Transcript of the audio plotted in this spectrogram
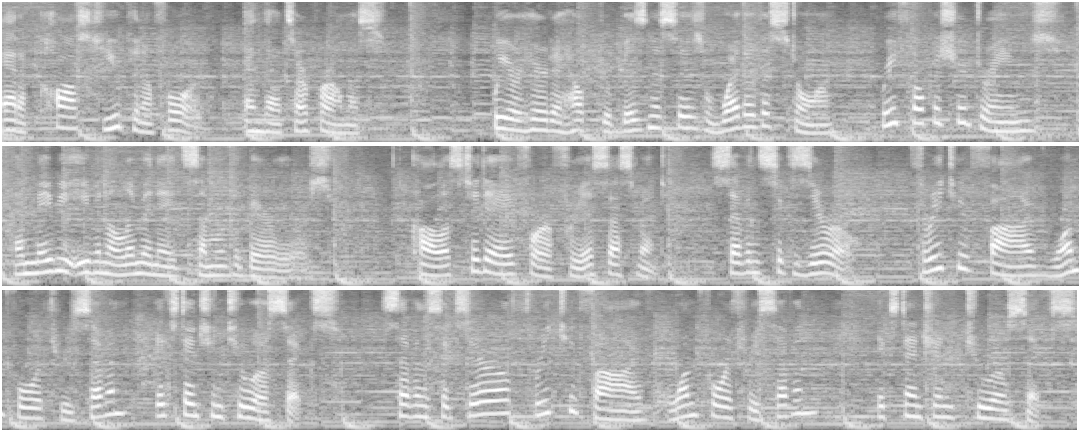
at a cost you can afford. And that's our promise. We are here to help your businesses weather the storm, refocus your dreams, and maybe even eliminate some of the barriers. Call us today for a free assessment 760 325 1437, extension 206. 760 325 1437, extension 206.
